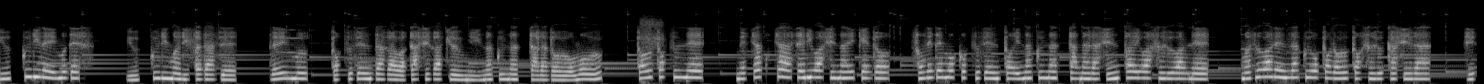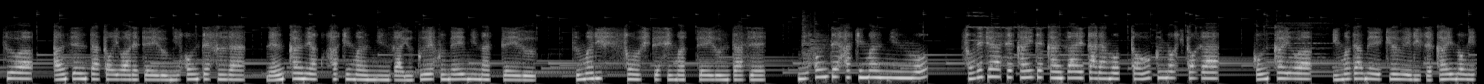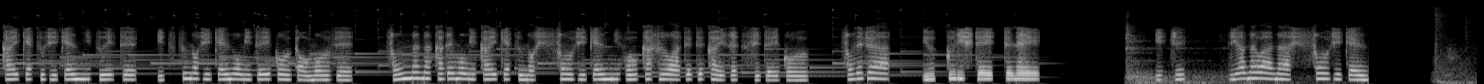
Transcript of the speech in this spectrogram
ゆっくりレ夢ムです。ゆっくりマリサだぜ。レ夢ム、突然だが私が急にいなくなったらどう思う？唐突ね。めちゃくちゃ焦りはしないけど、それでも忽然といなくなったなら心配はするわね。まずは連絡を取ろうとするかしら。実は、安全だと言われている日本ですら、年間約8万人が行方不明になっている。つまり失踪してしまっているんだぜ。日本で8万人も？それじゃあ世界で考えたらもっと多くの人が、今回は、未だ迷宮入り世界の未解決事件について、5つの事件を見ていこうと思うぜ。そんな中でも未解決の失踪事件にフォーカスを当てて解説していこう。それじゃあ、ゆっくりしていってね1、リアナ・ワーナー失踪事件。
